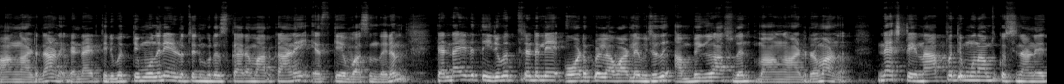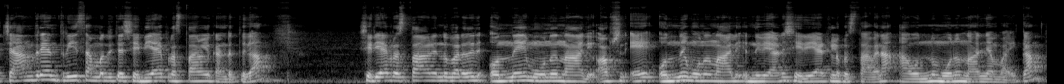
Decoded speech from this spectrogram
മാങ്ങാട്ടിനാണ് രണ്ടായിരത്തി ഇരുപത്തി മൂന്നിലെ എഴുത്തിന് പുരസ്കാരം ആർക്കാണ് എസ് കെ വസന്തനും. രണ്ടായിരത്തി ഇരുപത്തിരണ്ടിലെ ഓടക്കുഴൽ അവാർഡ് ലഭിച്ചത് അംബികാസുധൻ മാങ്ങാടനുമാണ്. നെക്സ്റ്റ് നാൽപ്പത്തി മൂന്നാമത്തെ ക്വസ്റ്റ്യൻ ആണ്. ചാന്ദ്രയാൻ ത്രീ സംബന്ധിച്ച ശരിയായ പ്രസ്താവനകൾ കണ്ടെത്തുക. ശരിയായ പ്രസ്താവന എന്ന് പറയുന്നത് ഒന്ന് മൂന്ന് നാല്. ഓപ്ഷൻ എ ഒന്ന് മൂന്ന് നാല് എന്നിവയാണ് ശരിയായിട്ടുള്ള പ്രസ്താവന. ആ ഒന്ന് മൂന്ന് നാല് ഞാൻ വായിക്കാം.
